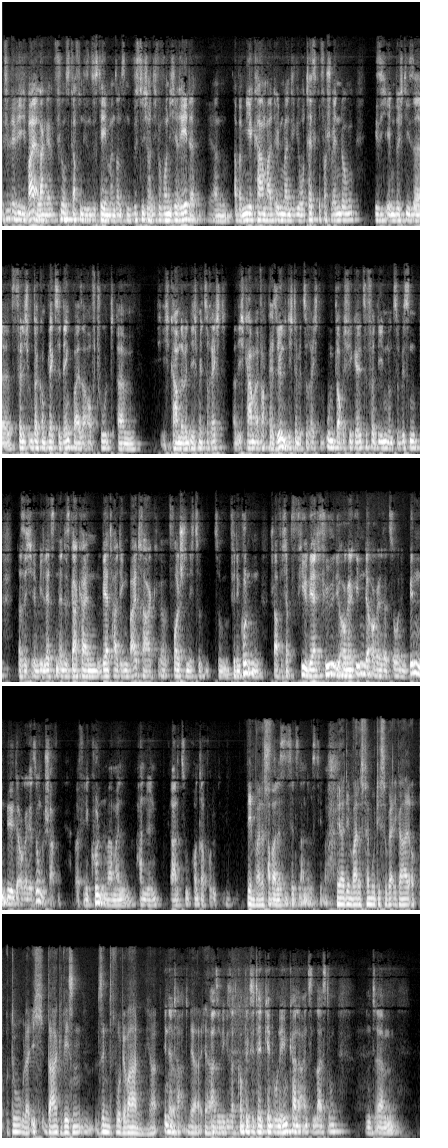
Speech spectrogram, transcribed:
ich war ja lange Führungskraft in diesem System, ansonsten wüsste ich auch nicht, wovon ich hier rede. Ja. Ähm, aber mir kam halt irgendwann die groteske Verschwendung die sich eben durch diese völlig unterkomplexe Denkweise auftut, ähm, ich kam damit nicht mehr zurecht. Also ich kam einfach persönlich nicht damit zurecht, unglaublich viel Geld zu verdienen und zu wissen, dass ich irgendwie letzten Endes gar keinen werthaltigen Beitrag äh, vollständig zu, zu, für den Kunden schaffe. Ich habe viel Wert für die Organ in der Organisation, im Binnenbild der Organisation geschaffen. Aber für den Kunden war mein Handeln geradezu kontraproduktiv. Dem war das. Aber das ist jetzt ein anderes Thema. Ja, dem war das vermutlich sogar egal, ob du oder ich da gewesen sind, wo wir waren. Ja. In der Tat. Ja, ja. Also wie gesagt, Komplexität kennt ohnehin keine Einzelleistung. Und ähm,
